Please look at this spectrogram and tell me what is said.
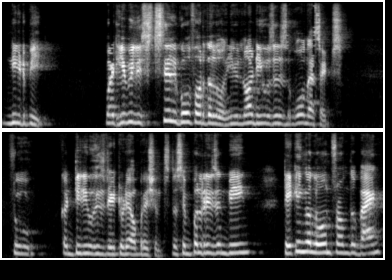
need be. But he will still go for the loan. He will not use his own assets to continue his day-to-day operations. The simple reason being taking a loan from the bank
